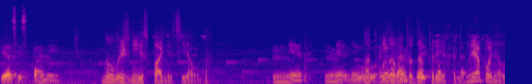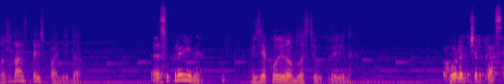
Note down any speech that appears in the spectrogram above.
я с Испании. Ну, вы же не испанец явно. Нет, нет, ну, Откуда вы туда приехали? Ну, я понял, гражданство Испании, да. Э, С Украины. З якої області України? Город Черкас.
